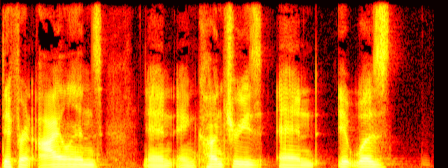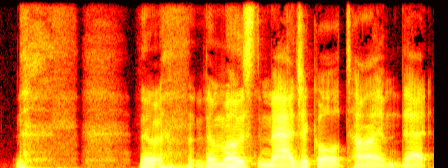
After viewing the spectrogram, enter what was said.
different islands and and countries and it was the the most magical time that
